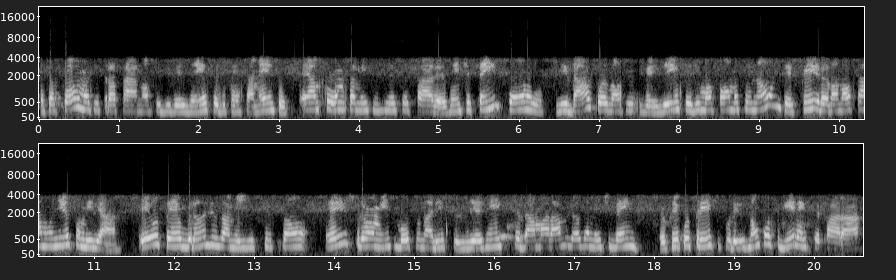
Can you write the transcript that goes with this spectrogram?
Essa forma de tratar a nossa divergência de pensamento é absolutamente desnecessária. A gente tem como lidar com as nossas divergências de uma forma que não interfira na nossa harmonia familiar. Eu tenho grandes amigos que são extremamente bolsonaristas e a gente se dá maravilhosamente bem. Eu fico triste por eles não conseguirem separar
